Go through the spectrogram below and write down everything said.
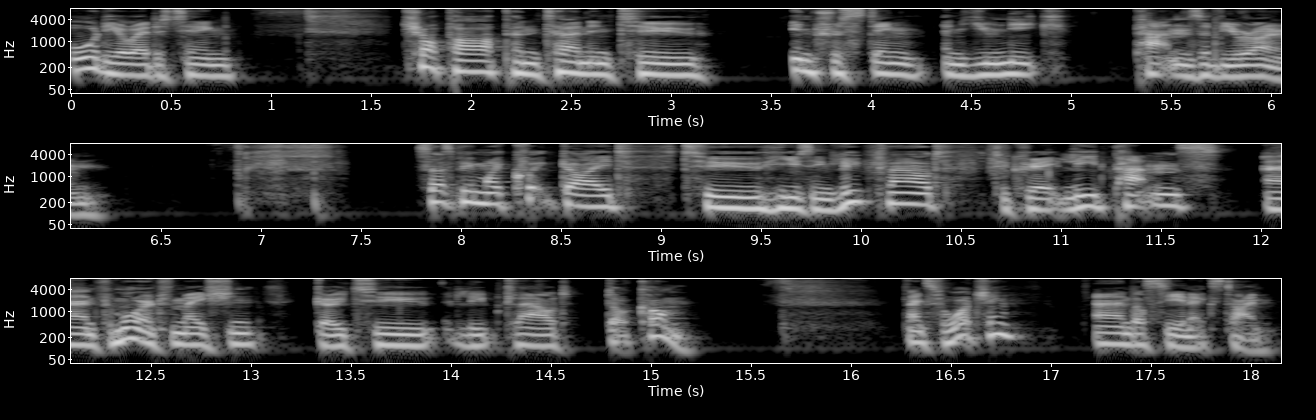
audio editing, chop up and turn into interesting and unique patterns of your own. So that's been my quick guide to using Loop Cloud to create lead patterns. And for more information, go to loopcloud.com. Thanks for watching, and I'll see you next time.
